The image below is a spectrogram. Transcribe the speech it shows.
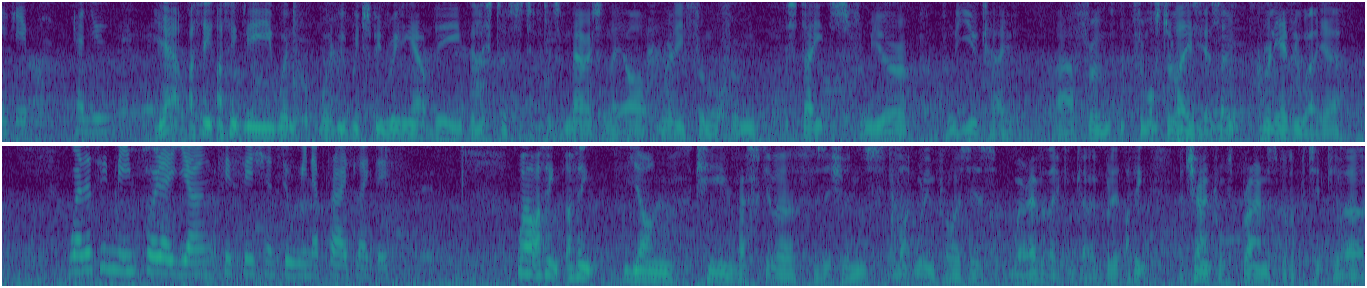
Egypt. Can you? Yeah, I think I think the when, when we, we've just been reading out the, the list of certificates of merit, and they are really from from the States, from Europe, from the UK, uh, from from Australasia. So really everywhere, yeah. What does it mean for a young physician to win a prize like this? Well, I think I think young, keen vascular physicians like winning prizes wherever they can go. But it, I think the Charing Cross brand has got a particular,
